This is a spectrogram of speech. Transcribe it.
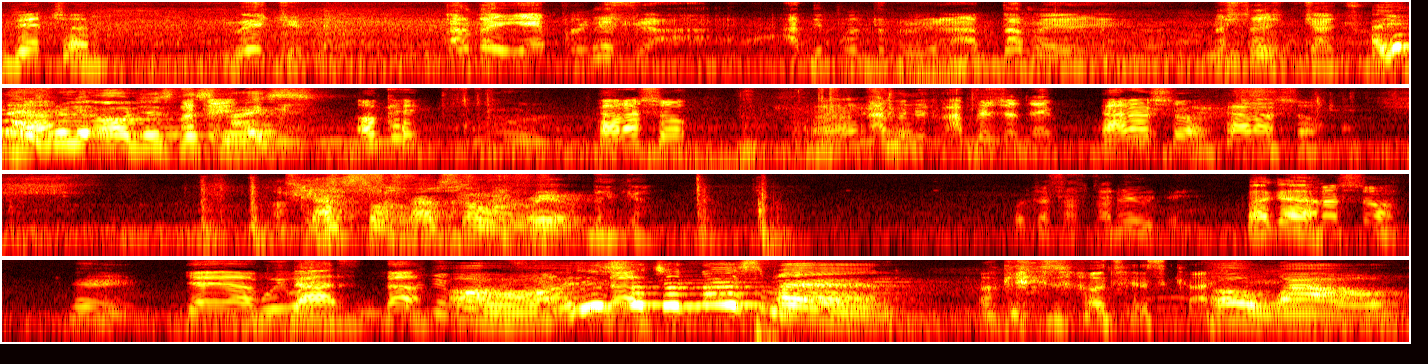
вечер. Вечер. Тогда я принесу, а ты потом отдам э, настоящий чачу. Are you guys Huh? really all just this Okay. nice? Окей. Хорошо. На минуту обязательно. Хорошо, хорошо. That's so, that's so unreal. Вот это остановите. Пока. Хорошо. Не, Yeah, yeah, we Done. went. Да. Oh, he's such a nice man. Okay, so this guy. Oh wow.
